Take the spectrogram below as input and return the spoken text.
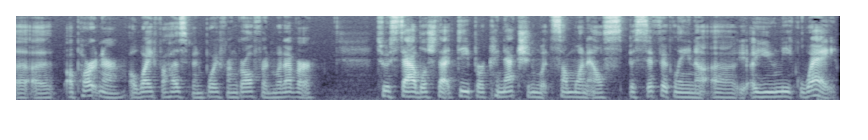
a, a partner, a wife, a husband, boyfriend, girlfriend, whatever to establish that deeper connection with someone else specifically in a, a, a unique way.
